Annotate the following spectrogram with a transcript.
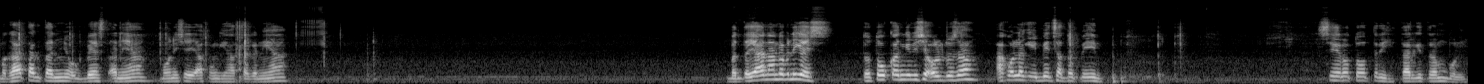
Maghatag tanyo og best aniya. Mo ni siya akong gihatag niya. Bantayan na ba ni guys? Tutukan gini siya all sa. Ako lang ibid sa 2 PM. 023 target rumble.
